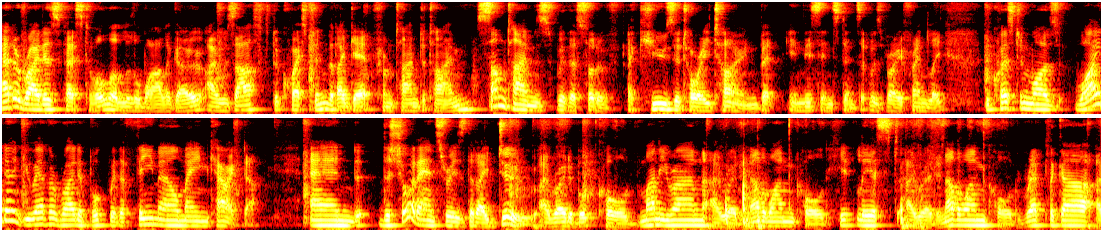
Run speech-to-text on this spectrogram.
At a writers' festival a little while ago, I was asked a question that I get from time to time, sometimes with a sort of accusatory tone, but in this instance it was very friendly. The question was, why don't you ever write a book with a female main character? And the short answer is that I do. I wrote a book called Money Run, I wrote another one called Hit List, I wrote another one called Replica, I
